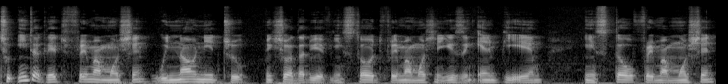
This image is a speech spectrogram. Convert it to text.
To integrate framer motion we now need to make sure that we have installed framer motion using npm install framer motion.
